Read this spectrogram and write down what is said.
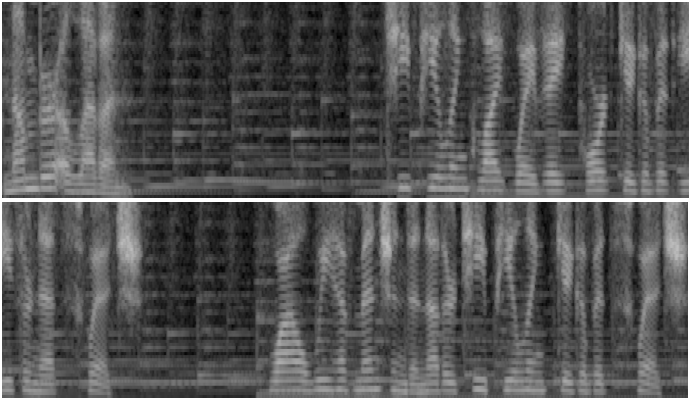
Number 11. TP-Link LiteWave 8-port Gigabit Ethernet switch. While we have mentioned another TP-Link Gigabit switch,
